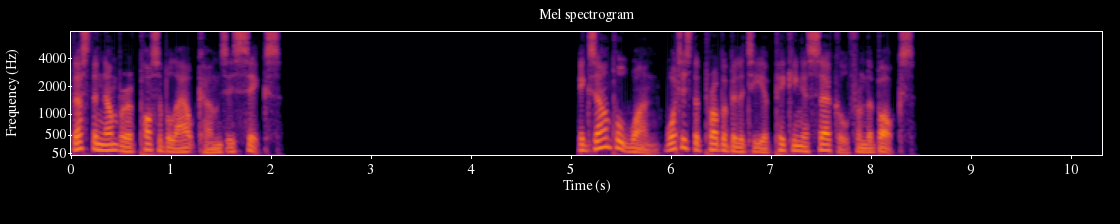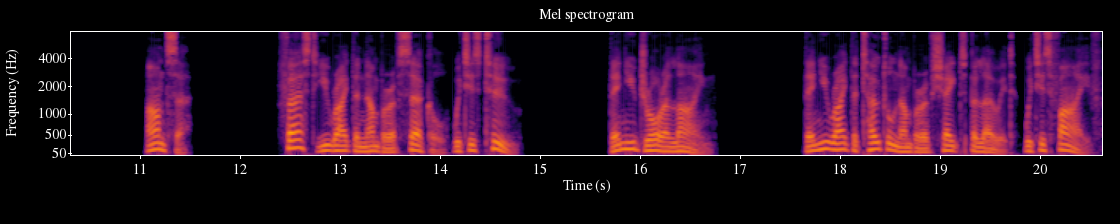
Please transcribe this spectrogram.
Thus the number of possible outcomes is 6. Example 1 What is the probability of picking a circle from the box? Answer. First you write the number of circle, which is 2. Then you draw a line. Then you write the total number of shapes below it, which is 5.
